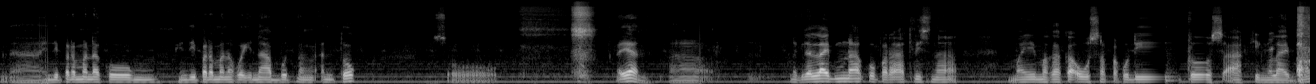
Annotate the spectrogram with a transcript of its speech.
na hindi pa naman ako hindi pa naman ako inabot ng antok. So ayan ah, nagla-live muna ako para at least na may makakausap ako dito sa aking live no?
